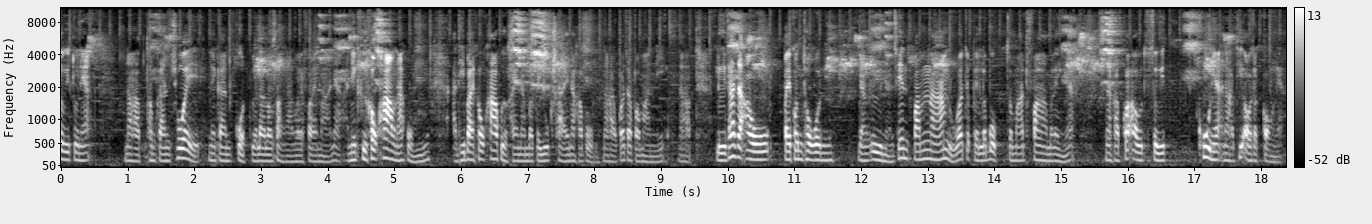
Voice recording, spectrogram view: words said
สวิตตัวเนี้ยนะครับทำการช่วยในการกดเวลาเราสั่งงาน Wi-Fi มาเนี่ยอันนี้คือคร่าวๆนะผมอธิบายคร่าวๆเผื่อใครนำมาประยุกต์ใช้นะครับผมนะครับก็จะประมาณนี้นะครับหรือถ้าจะเอาไปคอนโทรลอย่างอื่น อย่างเช่นปั๊มน้ำหรือว่าจะเป็นระบบสมาร์ทฟาร์มอะไรอย่างเงี้ยนะครับก็เอาสวิตคู่เนี้ยนะครับที่ออกจากกล่องเนี่ย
